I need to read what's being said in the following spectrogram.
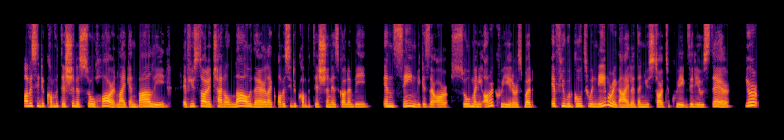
obviously the competition is so hard. Like in Bali, if you start a channel now there, like obviously the competition is going to be insane because there are so many other creators. But if you would go to a neighboring island and you start to create videos there, you're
